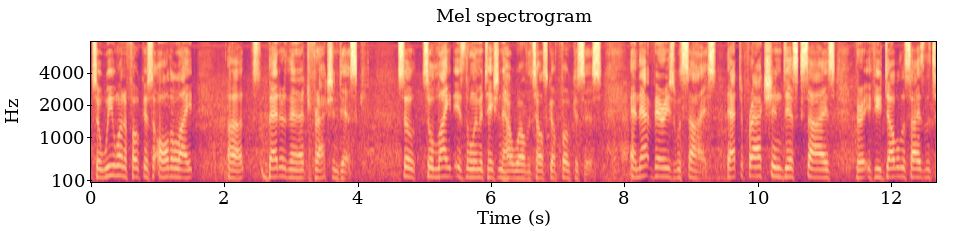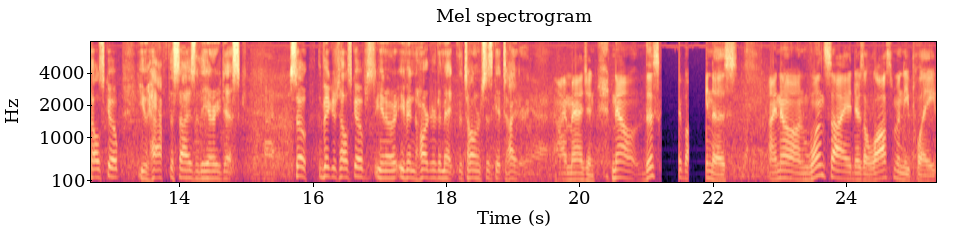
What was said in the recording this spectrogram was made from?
So we want to focus all the light uh, better than a diffraction disk. So, so light is the limitation to how well the telescope focuses, and that varies with size. That diffraction disk size, if you double the size of the telescope, you half the size of the airy disk. So the bigger telescopes, you know, are even harder to make. The tolerances get tighter. I imagine. Now this guy behind us, I know on one side there's a Losmandy plate.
